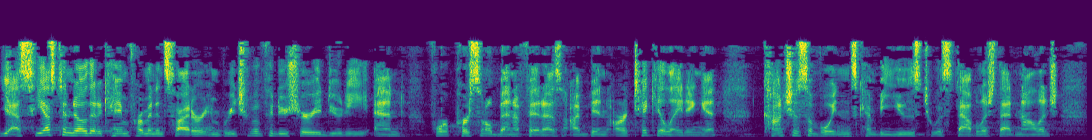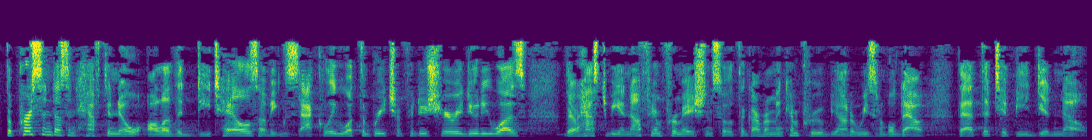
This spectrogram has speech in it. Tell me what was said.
Yes, he has to know that it came from an insider in breach of a fiduciary duty and for personal benefit, as I've been articulating it, conscious avoidance can be used to establish that knowledge. The person doesn't have to know all of the details of exactly what the breach of fiduciary duty was. There has to be enough information so that the government can prove beyond a reasonable doubt that the tippee did know.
